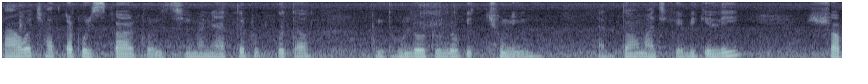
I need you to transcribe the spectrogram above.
তাও ছাদটা পরিষ্কার করেছি মানে এতটুকু কোথাও ধুলো টুলো কিচ্ছু নেই। একদম আজকে বিকেলেই সব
